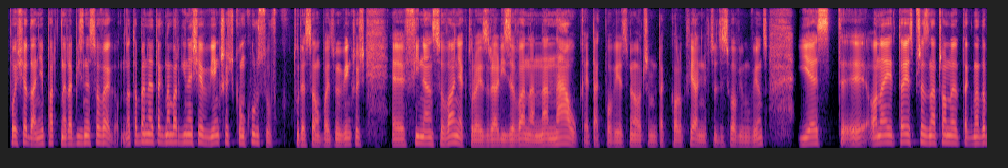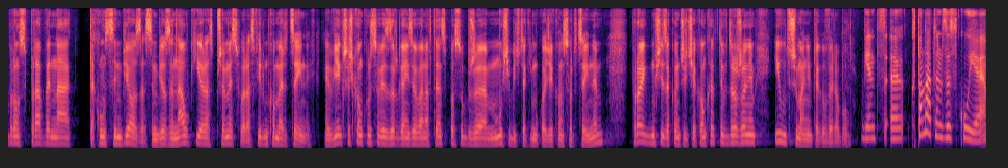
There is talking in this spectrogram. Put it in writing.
posiadanie partnera biznesowego. Notabene tak na marginesie większość konkursów, które są, powiedzmy, większość e, finansowania, która jest realizowana na naukę, tak powiedzmy, o czym tak kolokwialnie w cudzysłowie mówiąc, jest, e, ona, to jest przeznaczone tak na dobrą sprawę na taką symbiozę, symbiozę nauki oraz przemysłu oraz firm komercyjnych. Większość konkursów jest zorganizowana w ten sposób, że musi być w takim układzie konsorcyjnym. Projekt musi zakończyć się konkretnym wdrożeniem i utrzymaniem tego wyrobu. Więc e, kto na tym zyskuje,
